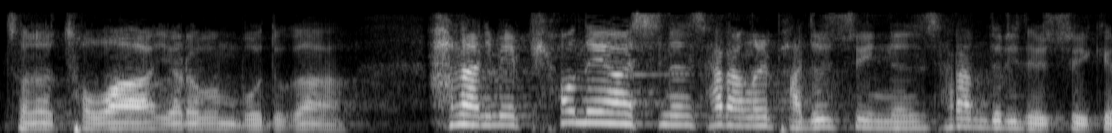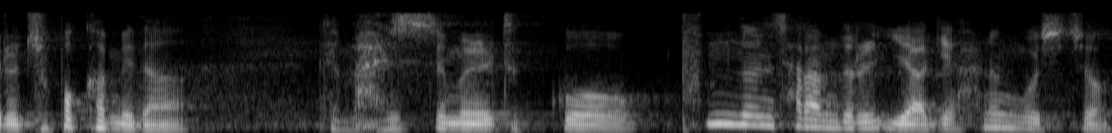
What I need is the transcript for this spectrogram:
저, 저와 여러분 모두가 하나님의 편애하시는 사랑을 받을 수 있는 사람들이 될 수 있기를 축복합니다. 그 말씀을 듣고 품는 사람들을 이야기하는 것이죠.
